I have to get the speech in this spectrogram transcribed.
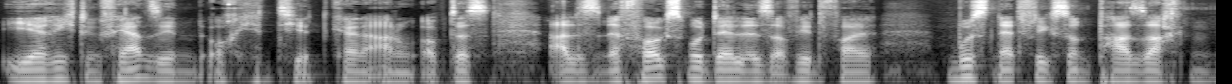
eher Richtung Fernsehen orientiert. Keine Ahnung, ob das alles ein Erfolgsmodell ist. Auf jeden Fall muss Netflix so ein paar Sachen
